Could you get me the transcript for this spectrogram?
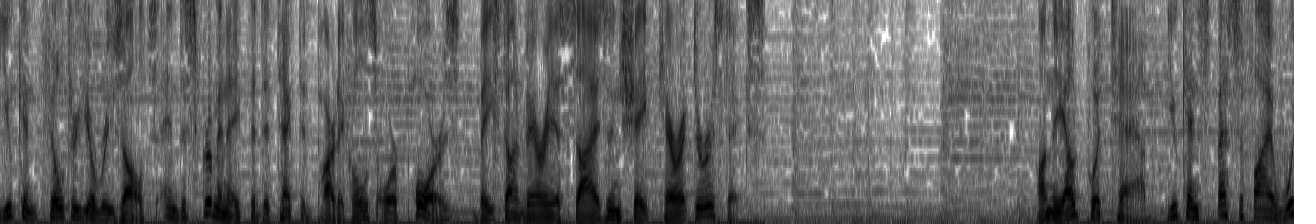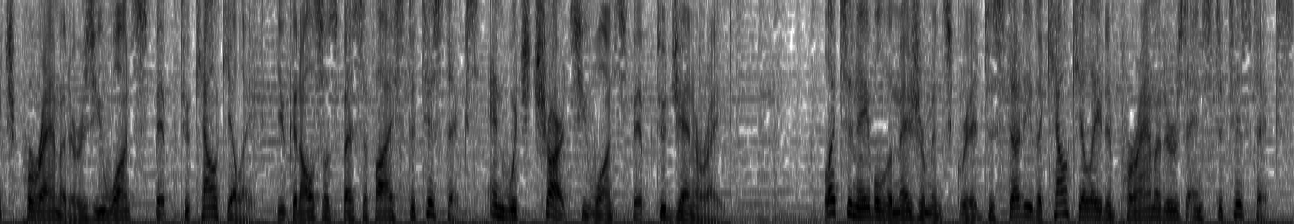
you can filter your results and discriminate the detected particles or pores based on various size and shape characteristics. On the Output tab, you can specify which parameters you want SPIP to calculate. You can also specify statistics and which charts you want SPIP to generate. Let's enable the measurements grid to study the calculated parameters and statistics,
